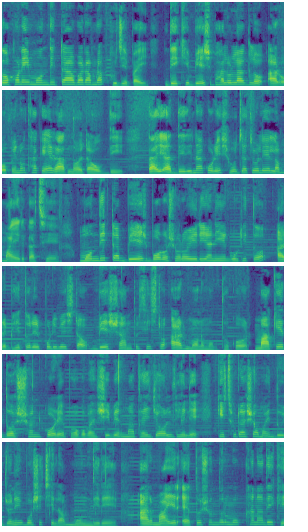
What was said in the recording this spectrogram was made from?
তখন এই মন্দিরটা আবার আমরা খুঁজে পাই। দেখে বেশ ভালো লাগল, আর ওপেনও থাকে রাত নয়টা অবধি। তাই আর দেরি না করে সোজা চলে এলাম মায়ের কাছে। মন্দিরটা বেশ বড় সড়ো এরিয়া নিয়ে গঠিত আর ভেতরের পরিবেশটাও বেশ শান্তশিষ্ট আর মনোমুগ্ধকর। মাকে দর্শন করে ভগবান শিবের মাথায় জল ঢেলে কিছুটা সময় দুজনেই বসেছিলাম মন্দিরে। আর মায়ের এত সুন্দর মুখখানা দেখে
